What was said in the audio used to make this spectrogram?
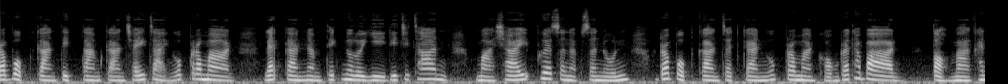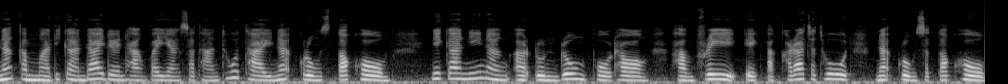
ระบบการติดตามการใช้จ่ายงบประมาณ และการนำเทคโนโลยีดิจิทัล มาใช้เพื่อสนับสนุน ระบบการจัดการงบประมาณของรัฐบาล ต่อมาคณะกรรมาการได้เดินทางไปยังสถานทูตไทยณกรุงสต็อกโฮล์ม ในการนี้นางอรุณรุ่งโพทอง ฮัมฟรีย์เอกอัครราชทูต ณ กรุงสต็อกโฮล์ม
